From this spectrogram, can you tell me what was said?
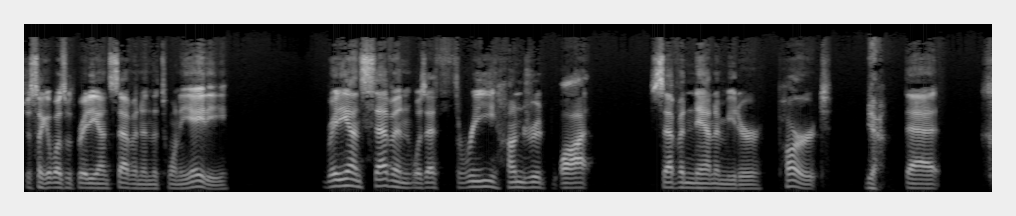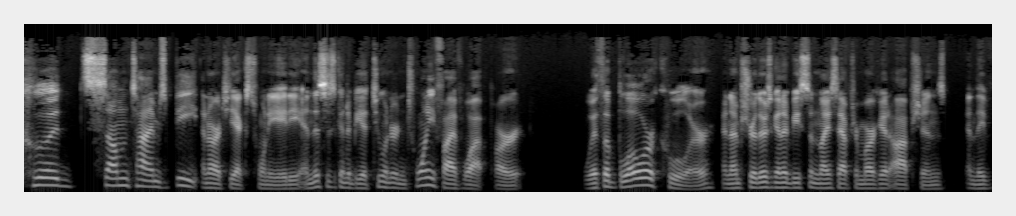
just like it was with Radeon 7 and the 2080. Radeon 7 was a 300 watt, seven nanometer part. Yeah. that could sometimes beat an RTX 2080, and this is going to be a 225 watt part with a blower cooler, and I'm sure there's going to be some nice aftermarket options. And they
